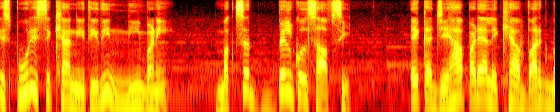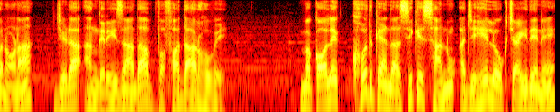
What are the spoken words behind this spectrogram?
ਇਸ ਪੂਰੀ ਸਿੱਖਿਆ ਨੀਤੀ ਦੀ ਨੀਂਹ ਬਣੀ। ਮਕਸਦ ਬਿਲਕੁਲ ਸਾਫ਼ ਸੀ। ਇੱਕ ਅਜਿਹਾ ਪੜਿਆ ਲਿਖਿਆ ਵਰਗ ਬਣਾਉਣਾ ਜਿਹੜਾ ਅੰਗਰੇਜ਼ਾਂ ਦਾ ਵਫਾਦਾਰ ਹੋਵੇ। ਮਕੌਲੇ ਖੁਦ ਕਹਿੰਦਾ ਸੀ ਕਿ ਸਾਨੂੰ ਅਜਿਹੇ ਲੋਕ ਚਾਹੀਦੇ ਨੇ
